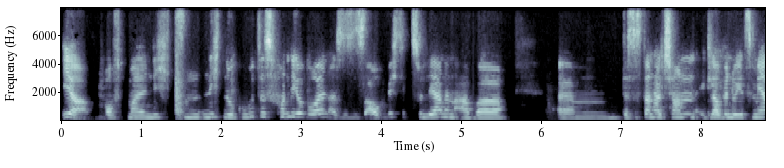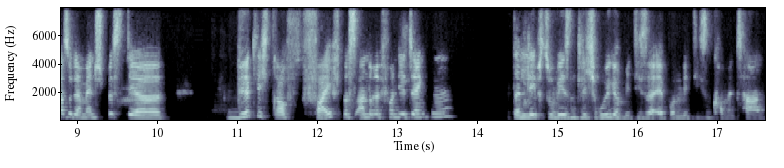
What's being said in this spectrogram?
Ja, oft mal nichts, nicht nur Gutes von dir wollen. Also es ist auch wichtig zu lernen, aber ähm, das ist dann halt schon, ich glaube, wenn du jetzt mehr so der Mensch bist, der wirklich drauf pfeift, was andere von dir denken, dann lebst du wesentlich ruhiger mit dieser App und mit diesen Kommentaren.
